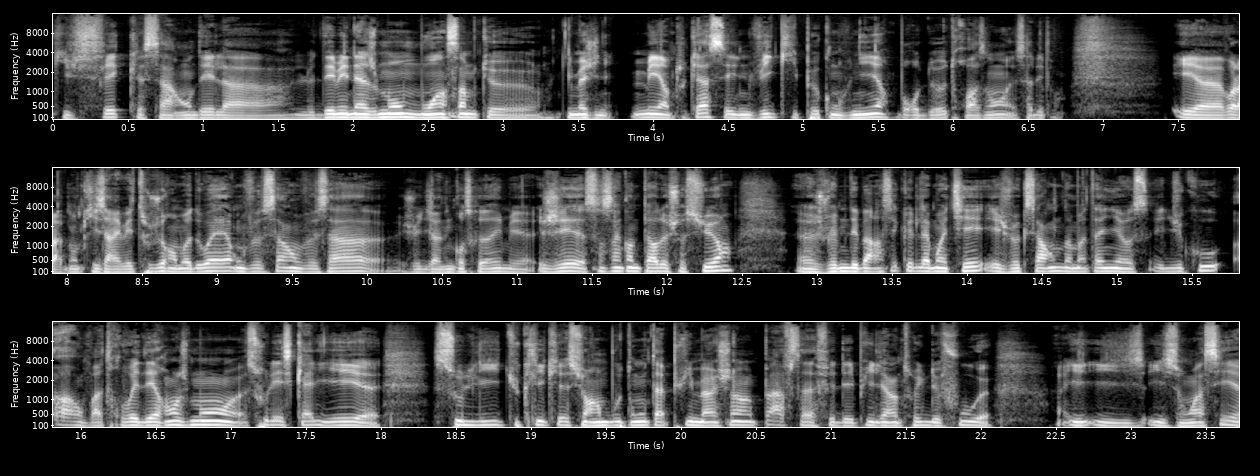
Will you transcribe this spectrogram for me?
qui fait que ça rendait le déménagement moins simple qu'imaginer. mais en tout cas, c'est une vie qui peut convenir pour 2-3 ans, et ça dépend. Et euh, voilà, donc ils arrivaient toujours en mode ouais, on veut ça, on veut ça. Je vais dire une grosse connerie, mais j'ai 150 paires de chaussures, euh, je vais me débarrasser que de la moitié et je veux que ça rentre dans ma tiny house. Et du coup, oh, on va trouver des rangements euh, sous l'escalier, sous le lit, tu cliques sur un bouton, t'appuies, machin, paf, ça fait dépiler un truc de fou. Ils, sont assez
